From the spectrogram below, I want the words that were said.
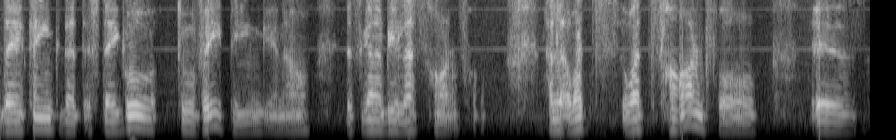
they think that if they go to vaping you know it's going to be less harmful what's what's harmful is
